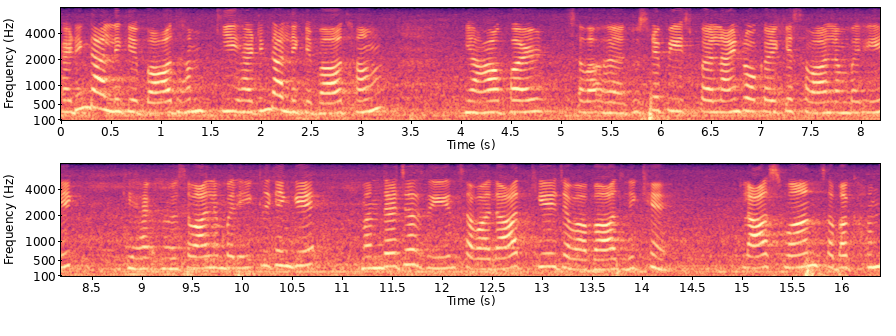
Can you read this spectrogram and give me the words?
हेडिंग डालने के बाद, हम की हेडिंग डालने के बाद हम यहाँ पर सवाल दूसरे पेज पर लाइन ड्रॉ करके सवाल नंबर एक की है सवाल नंबर एक लिखेंगे। मंदरजा झील सवाल के जवाब लिखें। क्लास वन, सबक हम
